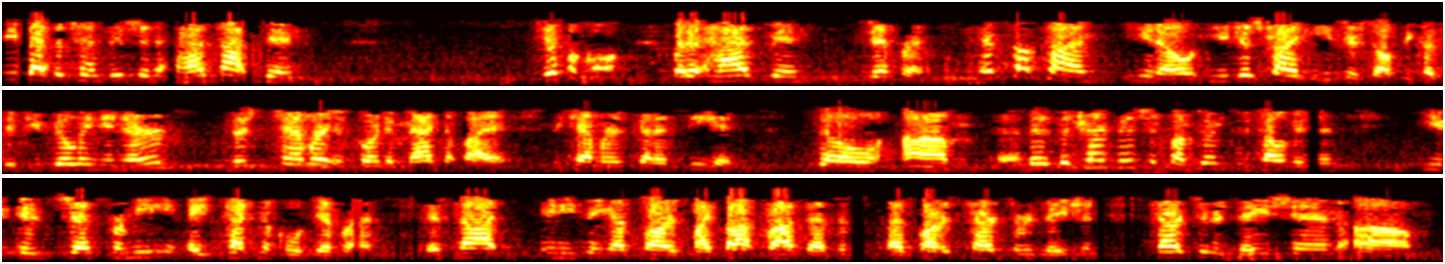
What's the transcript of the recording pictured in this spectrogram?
see that the transition has not been difficult, but it has been different. And sometimes, you know, you just try and ease yourself because if you feel in your nerves, the camera is going to magnify it. The camera is going to see it. So um, the, the transition from film to television is just, for me, a technical difference. It's not anything as far as my thought process, as far as characterization. Characterization, um,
